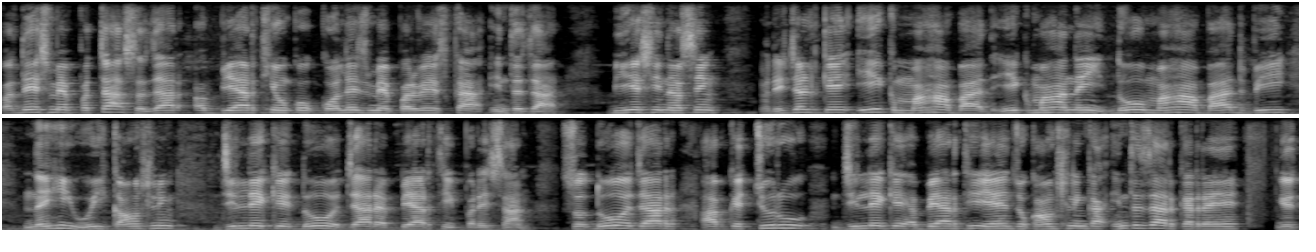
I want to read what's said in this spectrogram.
प्रदेश में पचास हज़ार अभ्यर्थियों को कॉलेज में प्रवेश का इंतज़ार। बीएससी नर्सिंग रिज़ल्ट के एक माह बाद, एक माह नहीं, दो माह बाद भी नहीं हुई काउंसलिंग ज़िले के 2000 अभ्यर्थी परेशान। सो 2000 आपके चूरू ज़िले के अभ्यर्थी हैं जो काउंसलिंग का इंतज़ार कर रहे हैं। ये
